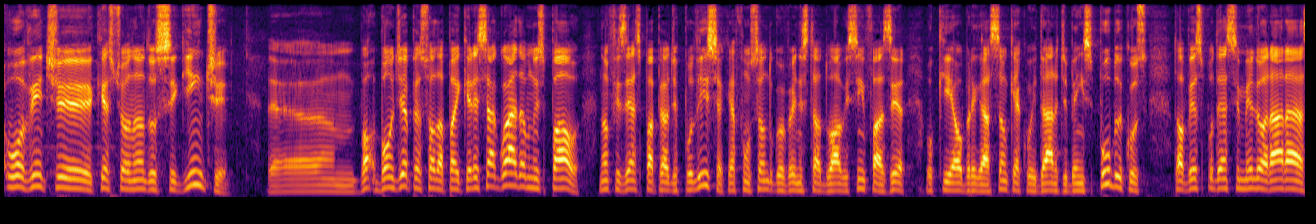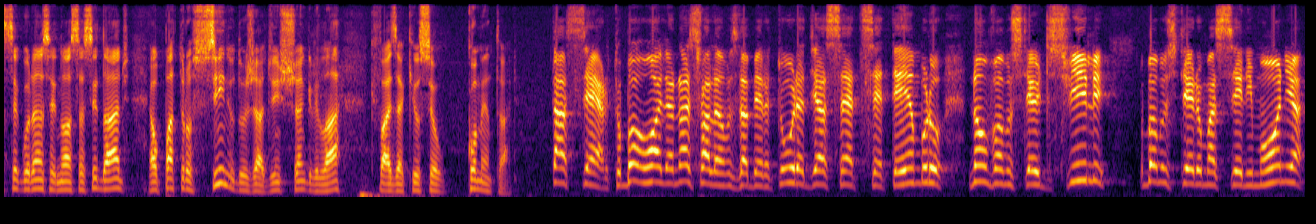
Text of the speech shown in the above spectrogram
O ouvinte questionando o seguinte: é, bom, bom, dia, pessoal da Pai Querer. Se a Guarda Municipal não fizesse papel de polícia, que é função do governo estadual, e sim fazer o que é obrigação, que é cuidar de bens públicos, talvez pudesse melhorar a segurança em nossa cidade. É o patrocínio do Jardim Shangri-La que faz aqui o seu comentário. Tá certo. Bom, olha, nós falamos da abertura, dia 7 de setembro, não vamos ter desfile. Vamos ter uma cerimônia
